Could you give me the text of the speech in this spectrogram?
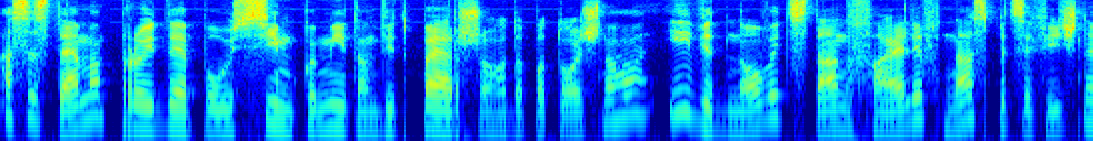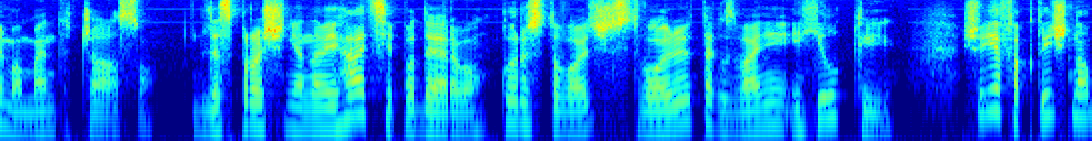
а система пройде по усім комітам від першого до поточного і відновить стан файлів на специфічний момент часу. Для спрощення навігації по дереву користувач створює так звані гілки, що є фактично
